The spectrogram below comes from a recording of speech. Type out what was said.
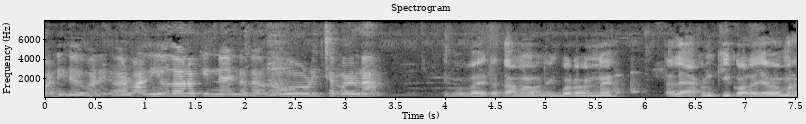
বানিয়ে দেবে বানিয়ে দেবে। আর বানিয়েও দাও না কিনাই না দাও না ওর ইচ্ছা করে না। এ বাবা এটা তো আমার অনেক বড় অন্যায়। তাহলে এখন কি করা যাবে মা?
